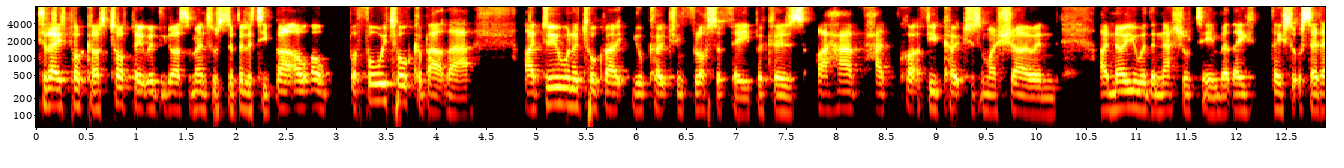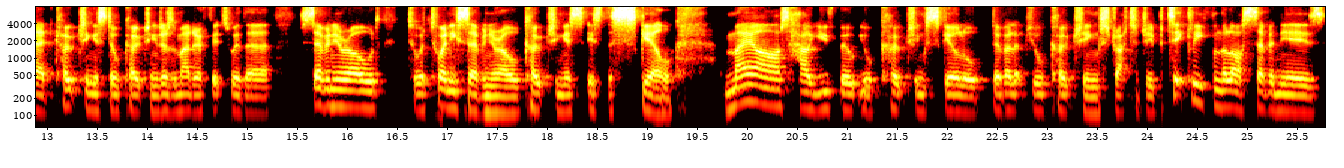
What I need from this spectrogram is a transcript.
today's podcast topic with regards to mental stability. But I'll, I'll, before we talk about that I do want to talk about your coaching philosophy because I have had quite a few coaches on my show, and I know you were the national team, but they they sort of said, Ed, coaching is still coaching. It doesn't matter if it's with a seven year old to a 27 year old, coaching is, is the skill. May I ask how you've built your coaching skill or developed your coaching strategy, particularly from the last seven years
